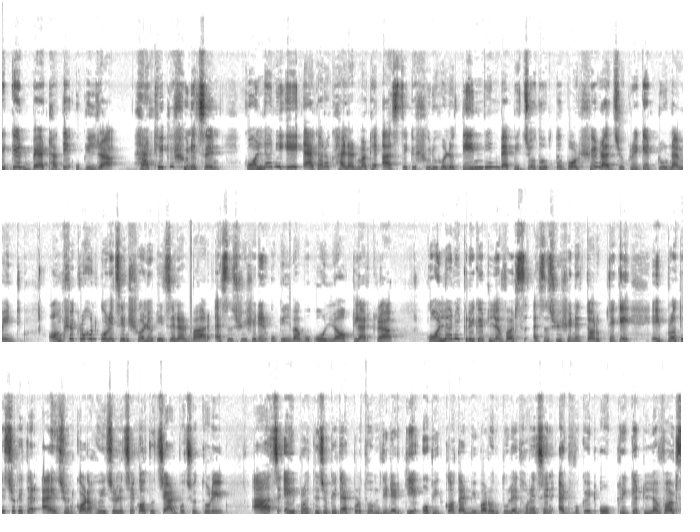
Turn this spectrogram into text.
ক্রিকেট ব্যাট হাতে উকিলরা। হ্যাঁ ঠিকই শুনেছেন। কল্যাণী এ এগারো খেলার মাঠে আজ থেকে শুরু হলো তিন দিন ব্যাপী চতুর্থ বর্ষের রাজ্য ক্রিকেট টুর্নামেন্ট। অংশগ্রহণ করেছেন ষোলোটি জেলার বার অ্যাসোসিয়েশনের উকিলবাবু ও ল ক্লার্করা। কল্যাণী ক্রিকেট লাভার্স অ্যাসোসিয়েশনের তরফ থেকে এই প্রতিযোগিতার আয়োজন করা হয়ে চলেছে গত চার বছর ধরে। আজ এই প্রতিযোগিতার প্রথম দিনের কি অভিজ্ঞতার বিবরণ তুলে ধরেছেন অ্যাডভোকেট ও ক্রিকেট লাভার্স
